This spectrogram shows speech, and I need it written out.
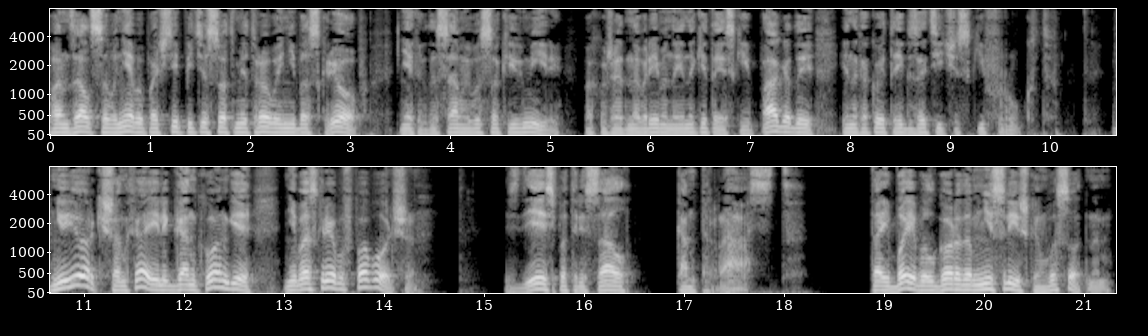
вонзался в небо почти 500-метровый небоскреб, некогда самый высокий в мире, похожий одновременно и на китайские пагоды, и на какой-то экзотический фрукт. В Нью-Йорке, Шанхае или Гонконге небоскребов побольше. Здесь потрясал контраст. Тайбэй был городом не слишком высотным.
